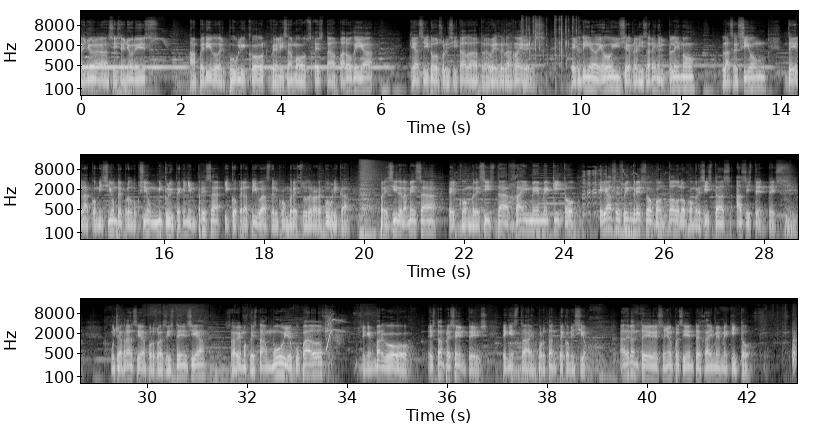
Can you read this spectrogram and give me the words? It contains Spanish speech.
Señoras y señores, a pedido del público realizamos esta parodia que ha sido solicitada a través de las redes. El día de hoy se realizará en el Pleno la sesión de la Comisión de Producción Micro y Pequeña Empresa y Cooperativas del Congreso de la República. Preside la mesa el congresista Jaime Mequito, que hace su ingreso con todos los congresistas asistentes. Muchas gracias por su asistencia. Sabemos que están muy ocupados. Sin embargo, están presentes en esta importante comisión. Adelante, señor presidente Jaime Mequito.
